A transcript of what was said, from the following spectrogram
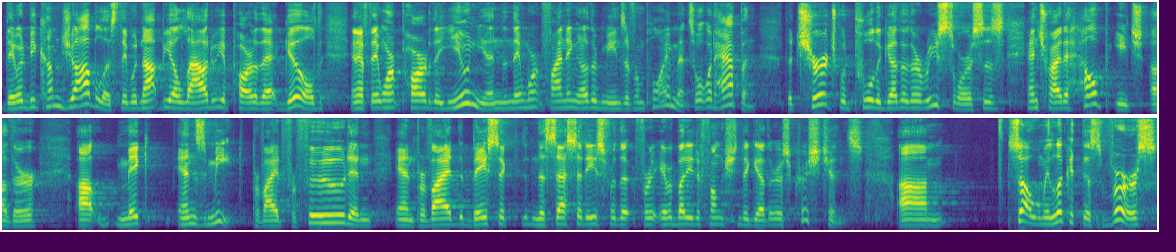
They would become jobless. They would not be allowed to be a part of that guild. And if they weren't part of the union, then they weren't finding other means of employment. So what would happen? The church would pool together their resources and try to help each other uh, make ends meet, provide for food and, and provide the basic necessities for, the, for everybody to function together as Christians. Um, so when we look at this verse,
